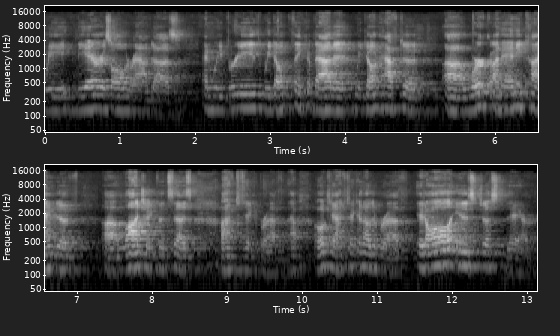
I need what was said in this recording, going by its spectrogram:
we, the air is all around us, and we breathe, we don't think about it, we don't have to uh, work on any kind of uh, logic that says, I have to take a breath. Okay, I have to take another breath. It all is just there.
